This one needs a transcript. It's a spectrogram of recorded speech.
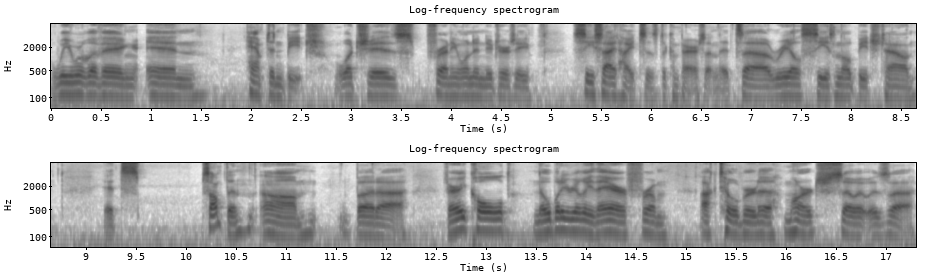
We were living in Hampton Beach, which is, for anyone in New Jersey, Seaside Heights is the comparison. It's a real seasonal beach town. It's something, um, but uh, very cold. Nobody really there from October to March, so it was uh,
